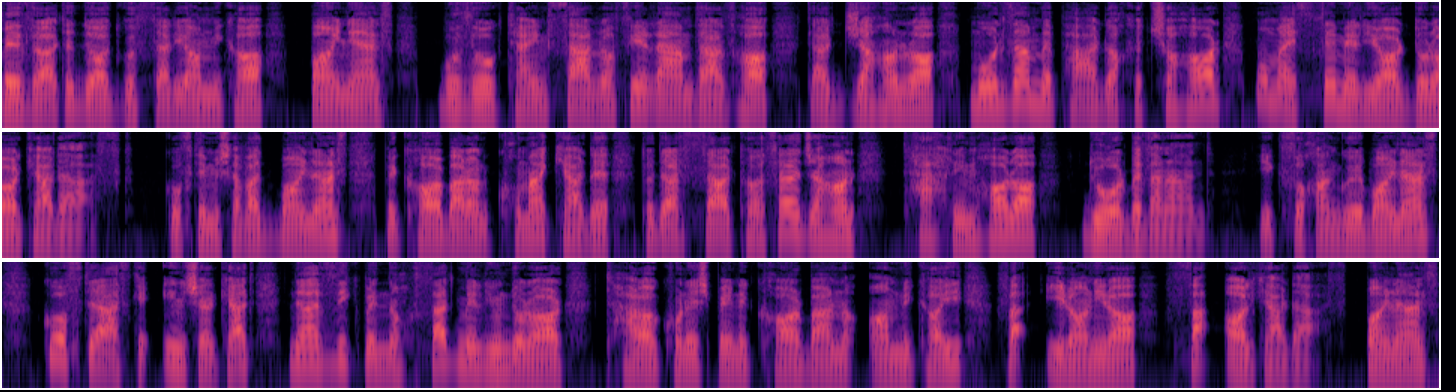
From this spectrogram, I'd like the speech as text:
وزارت دادگستری آمریکا Binance بزرگترین صرافی رمزارزها در جهان را ملزم به پرداخت چهار ممیز سه میلیارد دلار کرده است. گفته می شود Binance به کاربران کمک کرده تا در سرتاسر سر جهان تحریم ها را دور بزنند یک سخنگوی Binance گفته است که این شرکت نزدیک به 900 میلیون دلار تراکنش بین کاربران آمریکایی و ایرانی را فعال کرده است. Binance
